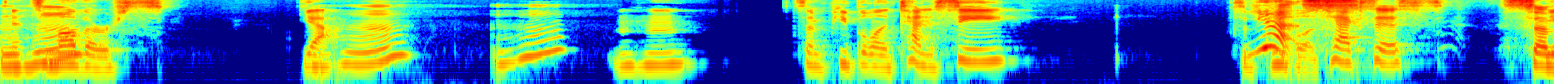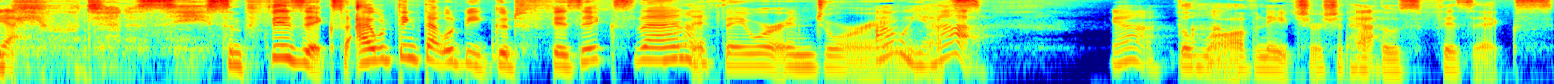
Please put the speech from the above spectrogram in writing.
And some Mhm. others. Yeah. Mm-hmm. Mm-hmm. Mm-hmm. Some people in Tennessee. Some people in Yes. Texas. some Yeah. people in Tennessee, some physics. I would think that would be good physics then Yeah. if they were enduring. Oh, yeah. That's- Yeah. The uh-huh. law of nature should have those physics.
